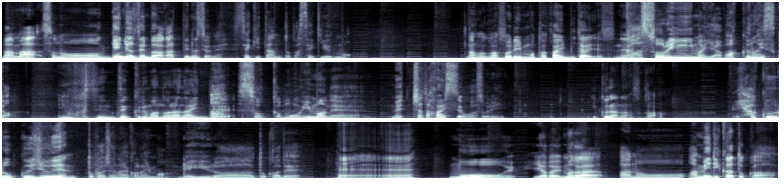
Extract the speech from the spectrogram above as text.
まあまあその原料全部上がってるんですよね。石炭とか石油も、なんかガソリンも高いみたいですね。ガソリン今やばくないっすか？いや僕全然車乗らないんで。あそっか。もう今ねめっちゃ高いっすよガソリン。いくらなんですか？160円とかじゃないかな今。レギュラーとかで。へえ。もうやばい。まあだからあのーアメリカとか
